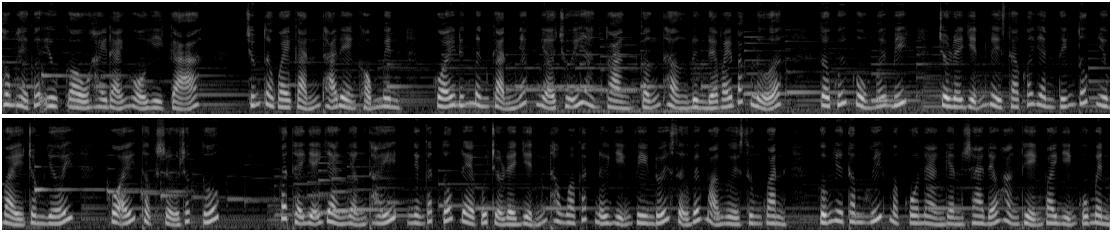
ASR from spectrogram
không hề có yêu cầu hay đãi ngộ gì cả. Chúng tôi quay cảnh thả đèn khổng minh, cô ấy đứng bên cạnh nhắc nhở chú ý an toàn, cẩn thận đừng để váy bắt lửa. Tôi cuối cùng mới biết Triệu Lệ Dĩnh vì sao có danh tiếng tốt như vậy trong giới, cô ấy thật sự rất tốt. Có thể dễ dàng nhận thấy nhân cách tốt đẹp của Triệu Lệ Dĩnh thông qua cách nữ diễn viên đối xử với mọi người xung quanh, cũng như tâm huyết mà cô nàng dành ra để hoàn thiện vai diễn của mình.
